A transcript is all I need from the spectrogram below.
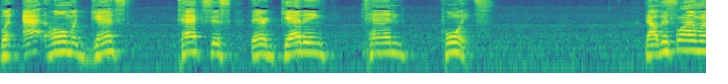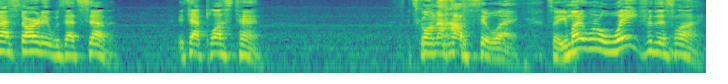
But at home against Texas, they're getting 10 points. Now, this line when I started was at 7. It's at plus 10. It's going the opposite way. So you might want to wait for this line.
